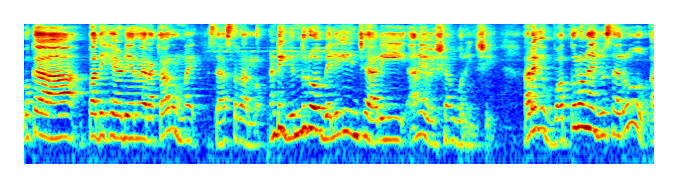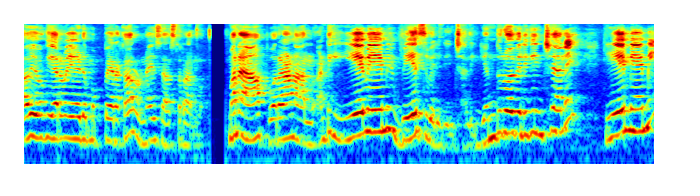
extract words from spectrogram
ఒక పదిహేడు ఇరవై రకాలు ఉన్నాయి శాస్త్రాల్లో. అంటే ఎందులో వెలిగించాలి అనే విషయం గురించి. అలాగే వత్తులు ఉన్నాయి చూసారు అవి ఒక ఇరవై ఏడు ముప్పై రకాలు ఉన్నాయి శాస్త్రాల్లో. మన పురాణాల్లో అంటే ఏమేమి వేసి వెలిగించాలి? ఎందులో వెలిగించాలి? ఏమేమి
